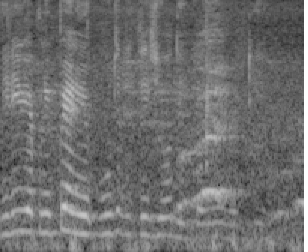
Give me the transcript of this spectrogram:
ਜਿਹੜੀ ਵੀ ਆਪਣੀ ਭੈਣੀ ਕਬੂਤਰ ਦਿੱਤੀ ਸੀ ਉਹ ਦੇਖੋ ਉਹ ਬੈਠੀ ਆ।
